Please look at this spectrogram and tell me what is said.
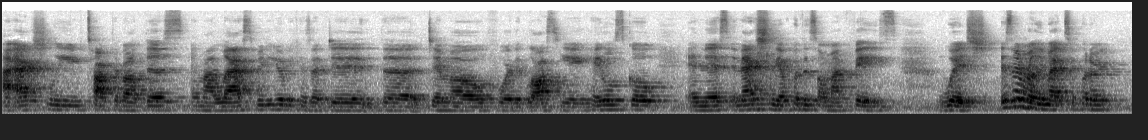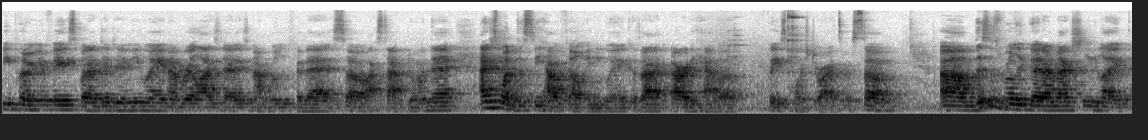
I actually talked about this in my last video because I did the demo for the Glossier Haloscope and this, and actually I put this on my face, which isn't really meant to put on, be put on your face, but I did it anyway, and I realized that it's not really for that, so I stopped doing that. I just wanted to see how it felt anyway, because I already have a face moisturizer. So um, this is really good. I'm actually like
